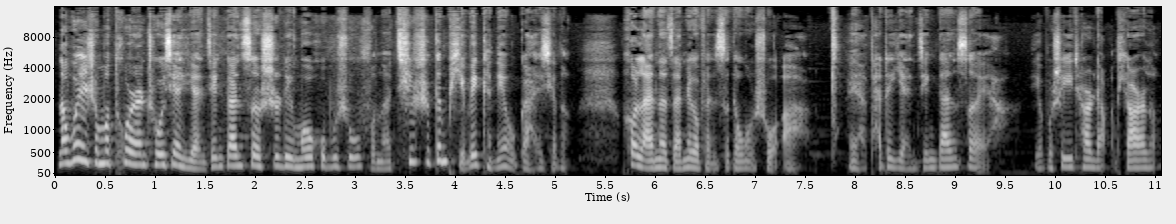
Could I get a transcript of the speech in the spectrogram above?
那为什么突然出现眼睛干涩、视力模糊、不舒服呢？其实跟脾胃肯定有关系的。后来呢，咱这个粉丝跟我说啊，哎呀，他这眼睛干涩呀，也不是一天两天了。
